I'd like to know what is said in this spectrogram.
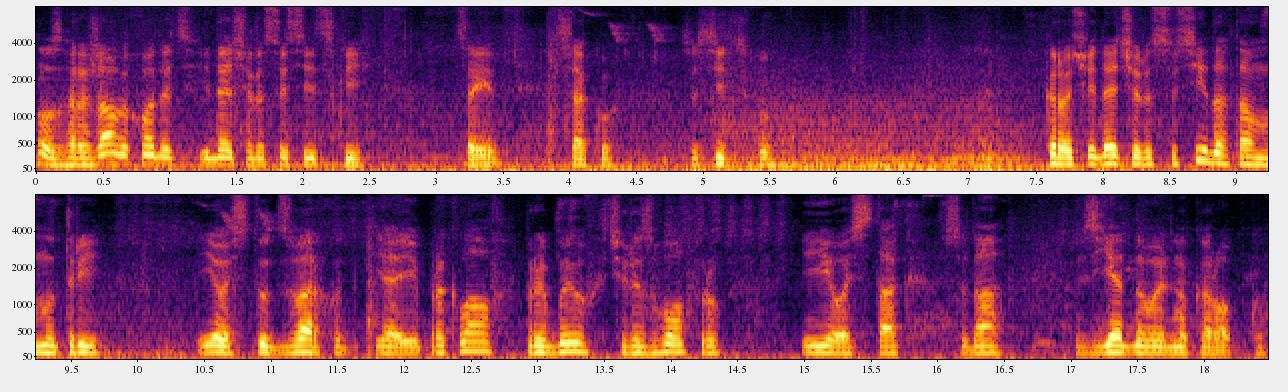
Ну, з гаража виходить, йде через сусідський цей всяку сусідську. Коротше, йде через сусіда там внутрі. І ось тут зверху я її приклав, прибив через гофру і ось так сюди в з'єднувальну коробку.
